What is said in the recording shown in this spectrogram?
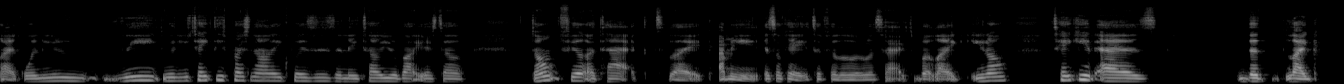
Like when you read, when you take these personality quizzes and they tell you about yourself, don't feel attacked. Like, I mean, it's okay to feel a little attacked, but like, you know, take it as the, like,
